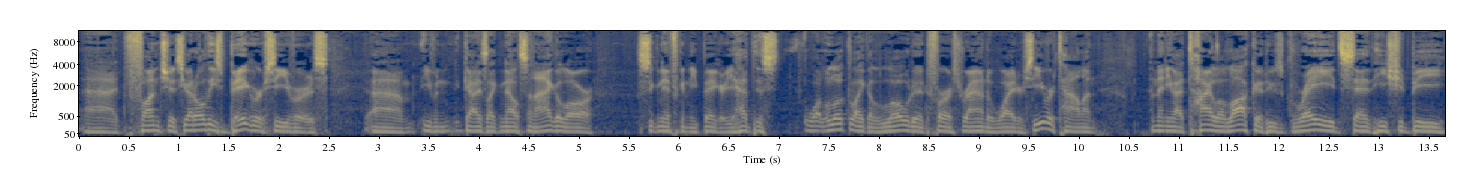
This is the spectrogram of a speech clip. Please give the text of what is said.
uh, Funchess, you had all these big receivers, um, even guys like Nelson Agholor, significantly bigger. You had this what looked like a loaded first round of wide receiver talent. And then you had Tyler Lockett, whose grades said he should be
